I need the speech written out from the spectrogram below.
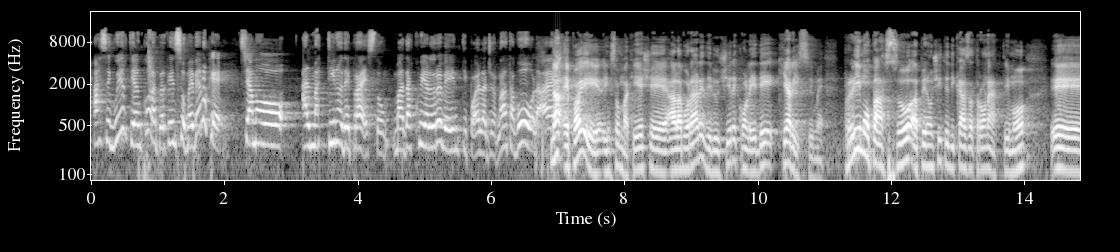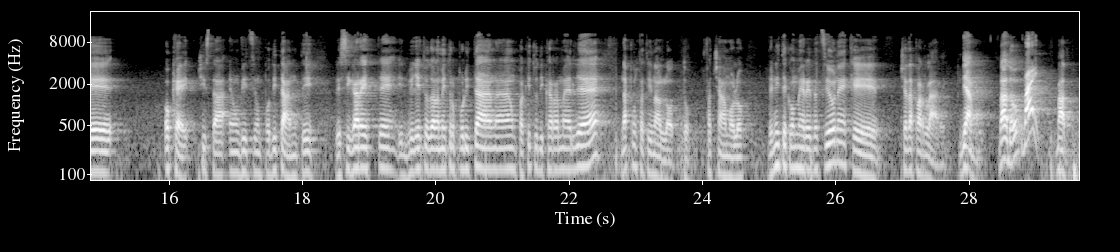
a seguirti ancora perché insomma è vero che siamo al mattino ed è presto, ma da qui alle ore 20 poi la giornata vola. Eh. No, e poi insomma chi esce a lavorare deve uscire con le idee chiarissime. Primo passo, appena uscite di casa tra un attimo, eh, ok, ci sta, è un vizio un po' di tanti, le sigarette, il biglietto della metropolitana, un pacchetto di caramelle, eh, una puntatina all'otto, facciamolo. Venite con me in redazione che c'è da parlare. Andiamo, vado? Vai! Vado.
